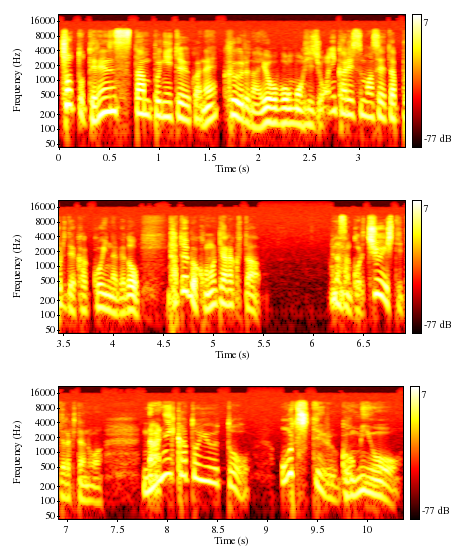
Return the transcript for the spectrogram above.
ちょっとテレンス・スタンプにというかねクールな容貌も非常にカリスマ性たっぷりでかっこいいんだけど例えばこのキャラクター皆さんこれ注意していただきたいのは何かというと落ちてるゴミを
